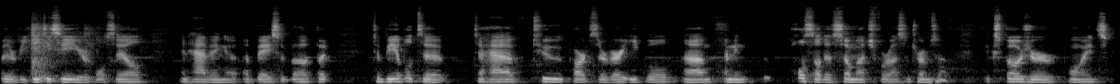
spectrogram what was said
whether it be DTC or wholesale, and having a, a base of both. But to be able to to have two parts that are very equal, um, I mean, wholesale does so much for us in terms of exposure points.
